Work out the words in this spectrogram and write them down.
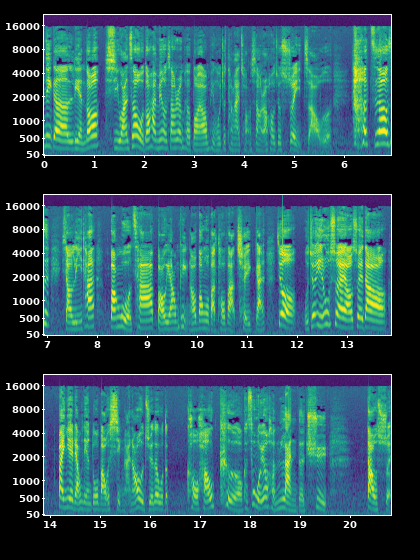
那个脸都洗完之后，我都还没有上任何保养品，我就躺在床上，然后就睡着了。然后之后是小黎他帮我擦保养品，然后帮我把头发吹干，就我就一路睡哦，睡到半夜两点多把我醒来。然后我觉得我的口好渴哦，可是我又很懒得去倒水，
